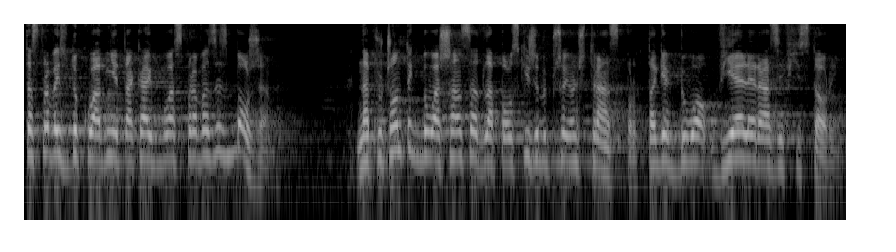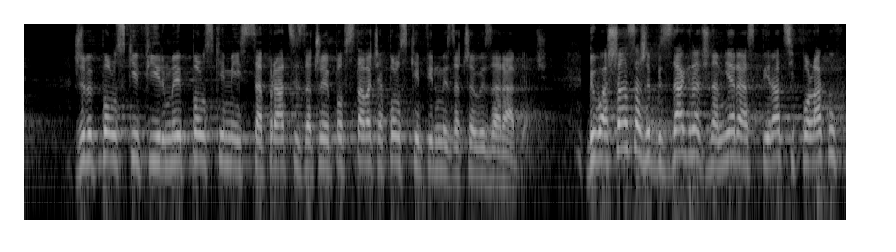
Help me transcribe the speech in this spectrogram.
ta sprawa jest dokładnie taka, jak była sprawa ze zbożem. Na początek była szansa dla Polski, żeby przejąć transport, tak jak było wiele razy w historii. Żeby polskie firmy, polskie miejsca pracy zaczęły powstawać, a polskie firmy zaczęły zarabiać. Była szansa, żeby zagrać na miarę aspiracji Polaków,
